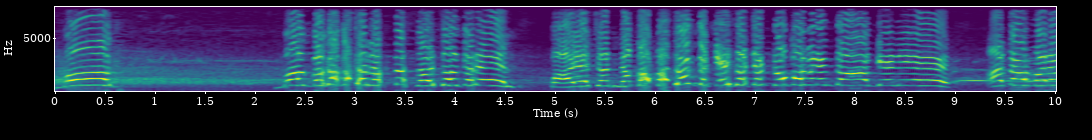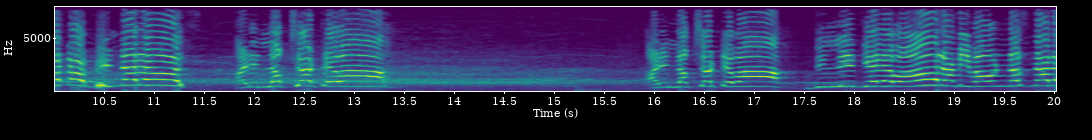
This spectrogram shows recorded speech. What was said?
मग मग बघा कसं रक्त सळसळ करेल. पायाच्या नखापासून ते केसाच्या टोकापर्यंत आग गेली. आता मराठा भिडणारच. आणि लक्षात ठेवा आणि लक्षात ठेवा दिल्लीत गेल्यावर आम्ही वाहून नसणार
